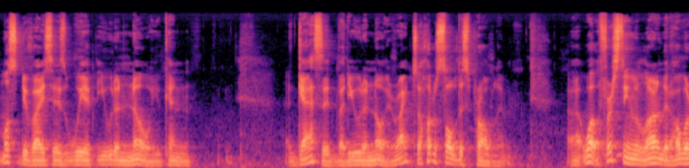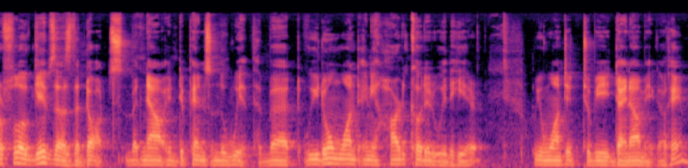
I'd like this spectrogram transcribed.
most devices with you wouldn't know. You can guess it, but you wouldn't know it, right? So how to solve this problem? Uh, well, first thing we learn that overflow gives us the dots, but now it depends on the width. But we don't want any hard-coded width here. We want it to be dynamic, okay?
